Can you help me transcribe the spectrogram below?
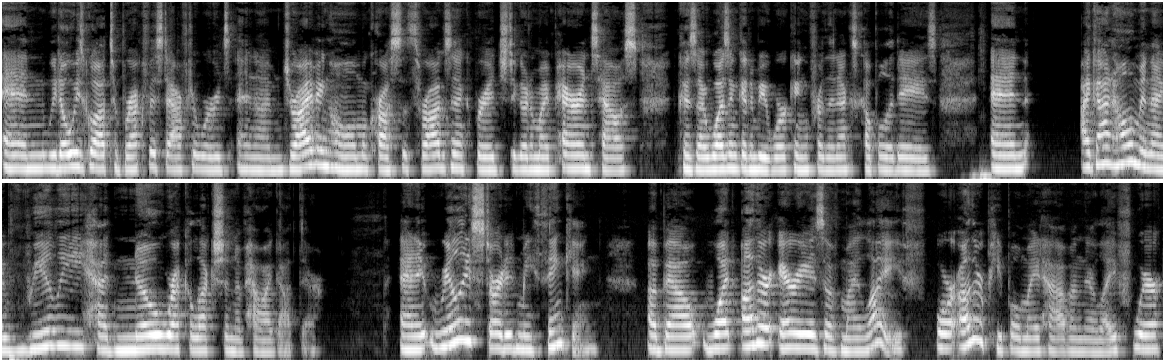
and we'd always go out to breakfast afterwards and I'm driving home across the Throgs Neck Bridge to go to my parents' house because I wasn't going to be working for the next couple of days and I got home and I really had no recollection of how I got there. And it really started me thinking about what other areas of my life or other people might have in their life where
